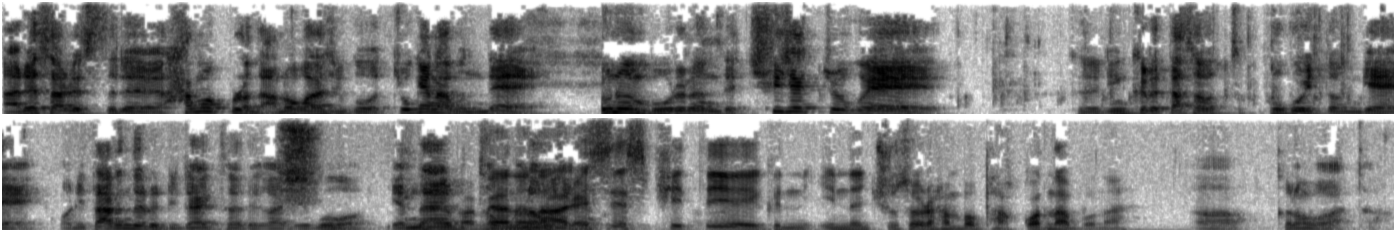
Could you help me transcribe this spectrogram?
RSS를 항목별로 나눠가지고 쪼개나 본데 저는 모르는데 취재 쪽에 그 링크를 따서 보고 있던 게 어디 다른 데로 리다이트가 돼가지고 옛날부터 올라오는 RSS feed에 그- 있는 주소를 한번 바꿨나 보나? 어 그런 것 같아.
